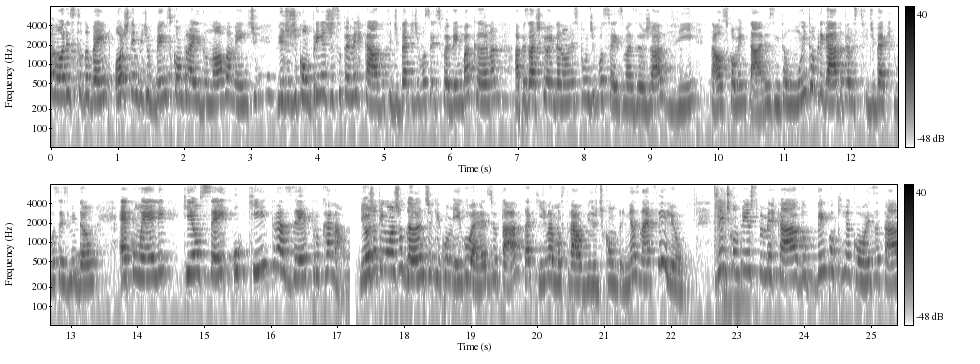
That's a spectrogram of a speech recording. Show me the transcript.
amores, tudo bem? Hoje tem vídeo bem descontraído novamente, vídeo de comprinhas de supermercado, o feedback de vocês foi bem bacana, apesar de que eu ainda não respondi vocês, mas eu já vi, tá, os comentários, então muito obrigada pelo feedback que vocês me dão, é com ele que eu sei o que trazer pro canal. E hoje eu tenho um ajudante aqui comigo, o Ézio, tá? Tá aqui, vai mostrar o vídeo de comprinhas, né, filho? Gente, comprinhas de supermercado, bem pouquinha coisa, tá?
